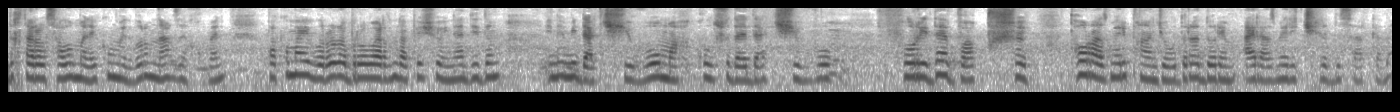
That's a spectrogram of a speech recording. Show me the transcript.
духтаро салом алейкум. Умедворам нағзе хубен. Пока ма ибороро бировардам дар пеши оина дидам. Инами дар чиво маҳқул шуда дар чиво форида вапше то размери панҷодира дорем ай размери чилду сар када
